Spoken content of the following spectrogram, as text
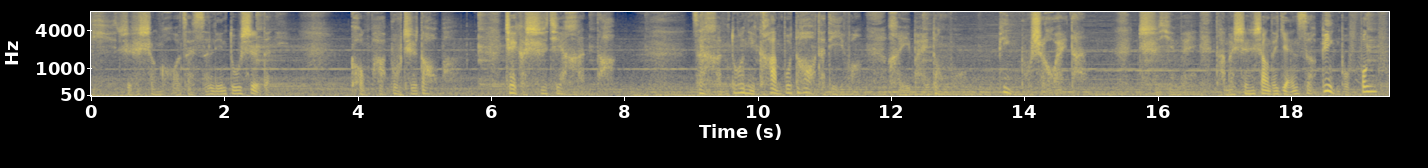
一直生活在森林都市的你，恐怕不知道吧？这个世界很大，在很多你看不到的地方，黑白动物并不是坏蛋，只因为它们身上的颜色并不丰富，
